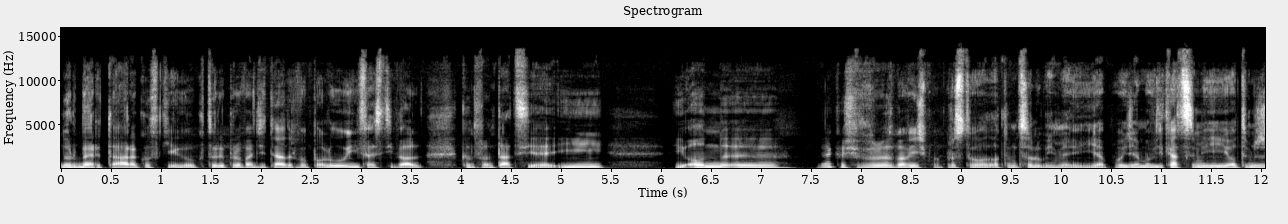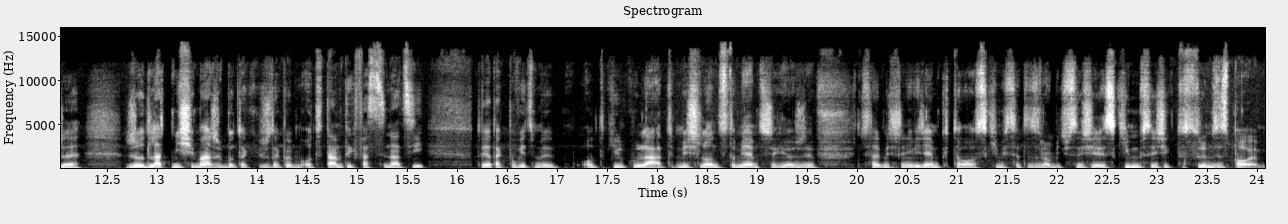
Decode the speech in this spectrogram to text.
Norberta Rakowskiego, który prowadzi Teatr w Opolu i festiwal Konfrontacje i, i on Jakoś rozmawialiśmy po prostu o, o, tym, co lubimy. I ja powiedziałem o Witkacym i o tym, że, że od lat mi się marzy, bo tak, że tak powiem, od tamtych fascynacji, to ja tak powiedzmy od kilku lat myśląc, to miałem coś takiego, że sam jeszcze nie wiedziałem kto, z kim chcę to zrobić, w sensie z kim, w sensie kto, z którym zespołem.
